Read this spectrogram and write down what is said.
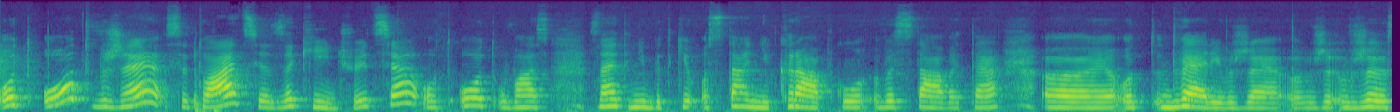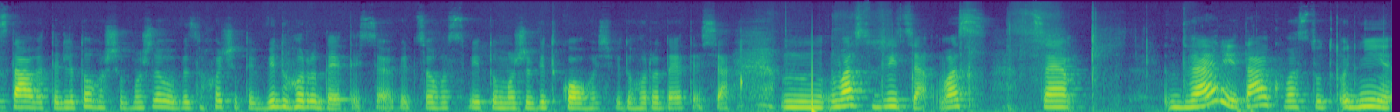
От-от вже ситуація закінчується. От-от у вас, знаєте, ніби такі останні крапку ви ставите. Е, от двері вже, вже, вже ставите для того, щоб, можливо, ви захочете відгородитися від цього світу, може від когось відгородитися. У вас, дивіться, у вас це двері, так, у вас тут одні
